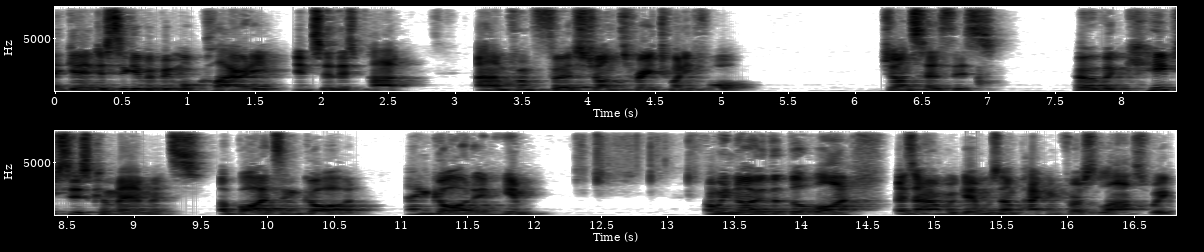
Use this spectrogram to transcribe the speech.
again, just to give a bit more clarity into this part um, from 1 John 3:24. John says this: Whoever keeps his commandments abides in God, and God in him. And we know that the life, as Aaron again was unpacking for us last week,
